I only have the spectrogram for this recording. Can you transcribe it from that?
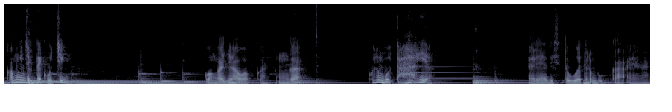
kamu injek teh kucing? Gue nggak jawab kan enggak kok ini buat tahi ya? Akhirnya di situ gue terbuka ya kan?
